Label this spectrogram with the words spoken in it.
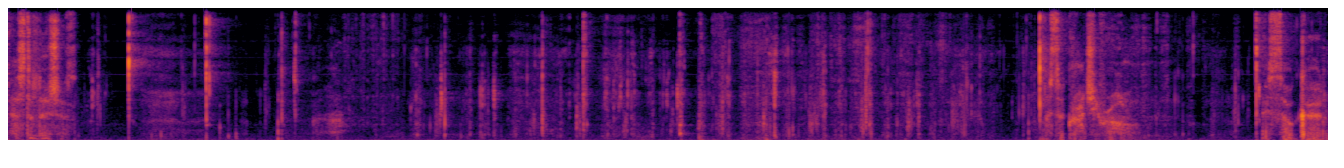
That's delicious. It's a crunchy roll. It's so good.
